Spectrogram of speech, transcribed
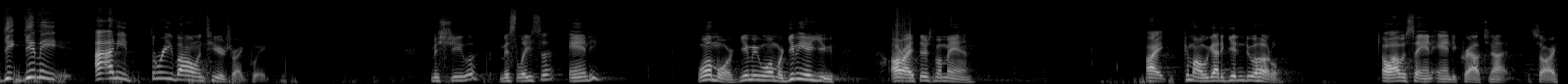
G- give me, I need three volunteers right quick. Miss Sheila, Miss Lisa, Andy. One more. Give me one more. Give me a youth. All right, there's my man. All right, come on, we got to get into a huddle. Oh, I was saying Andy Crouch, not, sorry.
